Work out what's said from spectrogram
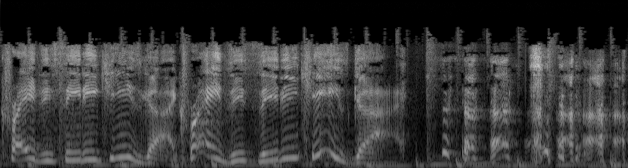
Crazy CD keys guy. Crazy CD keys guy.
